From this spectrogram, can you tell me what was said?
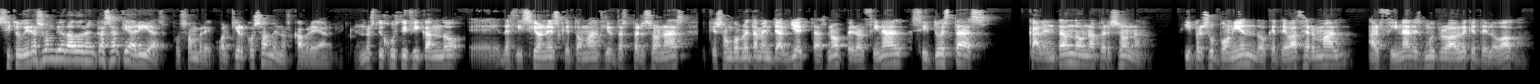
si tuvieras un violador en casa, ¿qué harías? Pues hombre, cualquier cosa menos cabrearle. No estoy justificando eh, decisiones que toman ciertas personas que son completamente abyectas, ¿no? Pero al final, si tú estás calentando a una persona y presuponiendo que te va a hacer mal, al final es muy probable que te lo haga.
